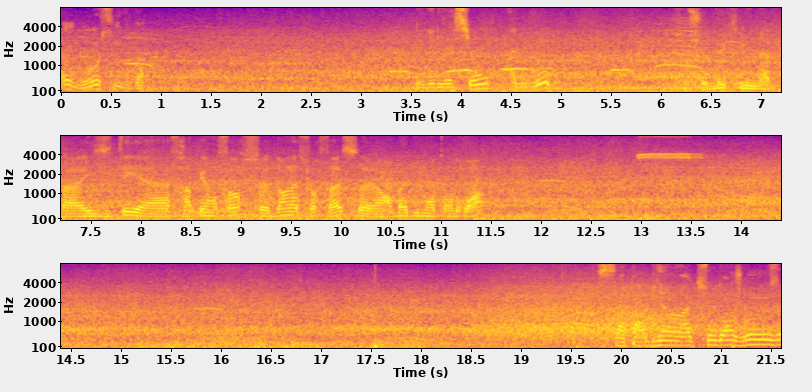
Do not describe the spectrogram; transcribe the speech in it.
Ah, nous aussi, dedans. L'égalisation à nouveau. Ce but, il n'a pas hésité à frapper en force dans la surface, en bas du menton droit. Ça part bien, action dangereuse.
